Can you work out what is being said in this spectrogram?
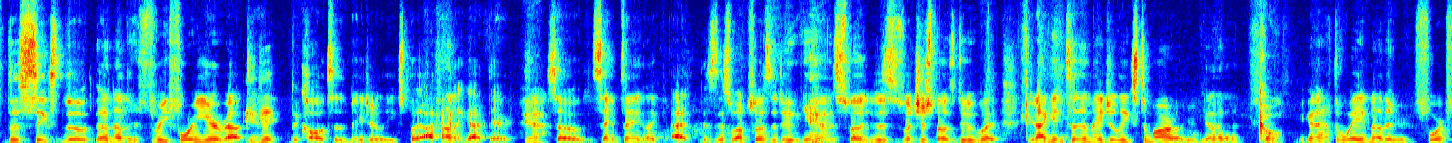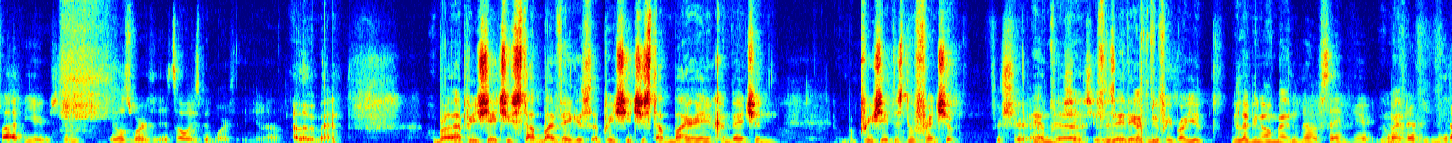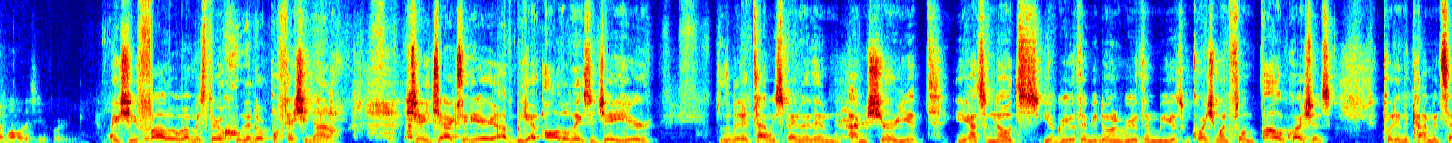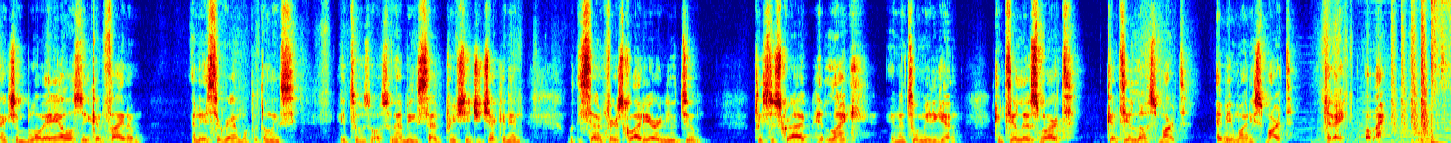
the six, the another three, four year route to Yeah. get the call to the major leagues. But I finally got there. Yeah. So same thing. Like, I, is this what I'm supposed to do? Yeah. Yeah. It's supposed, this is what you're supposed to do. But you're not getting to the major leagues tomorrow, you're gonna Cool. you're gonna have to wait another four or five years. And it was worth it. It's always been worth it. You know. I love it, man. Brother, I appreciate you stopping by Vegas. Appreciate you stopping by our annual convention. Appreciate this new friendship. For sure. And uh, if there's anything I can do for you, bro, you, you let me know, man. you know, same here. You know, whatever you need, I'm always here for you. Make sure you follow uh, Mr. Jugador Profesional. Jay Jackson here. Uh, we got all the links to Jay here. The little bit of time we spend with him, I'm sure you you got some notes. You agree with him, you don't agree with him, you got some questions, want some follow questions, put in the comment section below. And also you can find him on Instagram. We'll put the links here too as well. So that being said, appreciate you checking in with the Seven Figure Squad here on YouTube. Please subscribe, hit like, and until we meet again, continue to live smart, continue to love smart, and be money smart today. Bye bye.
